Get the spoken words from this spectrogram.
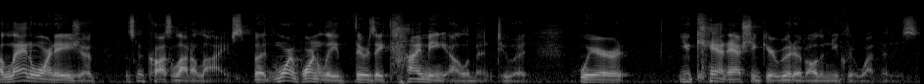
a land war in Asia is going to cost a lot of lives. But more importantly, there's a timing element to it where you can't actually get rid of all the nuclear weapons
